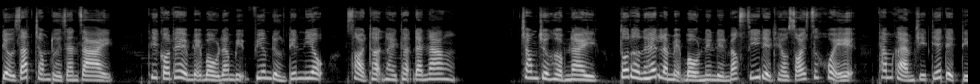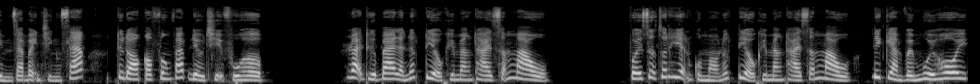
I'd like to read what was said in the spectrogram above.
tiểu dắt trong thời gian dài, thì có thể mẹ bầu đang bị viêm đường tiết niệu, sỏi thận hay thận đa năng. Trong trường hợp này, tốt hơn hết là mẹ bầu nên đến bác sĩ để theo dõi sức khỏe, thăm khám chi tiết để tìm ra bệnh chính xác, từ đó có phương pháp điều trị phù hợp. Loại thứ ba là nước tiểu khi mang thai sẫm màu. Với sự xuất hiện của màu nước tiểu khi mang thai sẫm màu, đi kèm với mùi hôi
